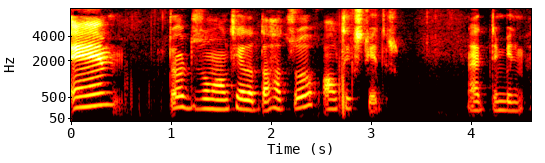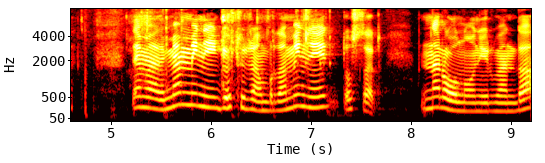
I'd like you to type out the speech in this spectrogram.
M416-ya da daha çox 6x gedir. Nə etdim bilmədim. Deməli, mən mini götürürəm burada. Mini, dostlar, nə rolunu oynayır məndə?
